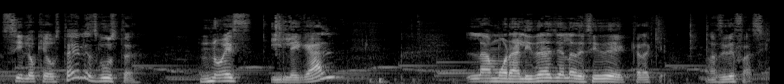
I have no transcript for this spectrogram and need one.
si lo que a ustedes les gusta no es ilegal, la moralidad ya la decide cada quien. Así de fácil.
